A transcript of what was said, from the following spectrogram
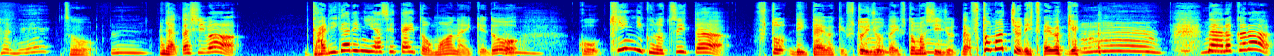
だね。そう。ん。うで私はガリガリに痩せたいとは思わないけど、こう筋肉のついた太でいたいわけ。太い状態、うん。太ましい状態、太マッチョでいたいわけ、うん。だから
